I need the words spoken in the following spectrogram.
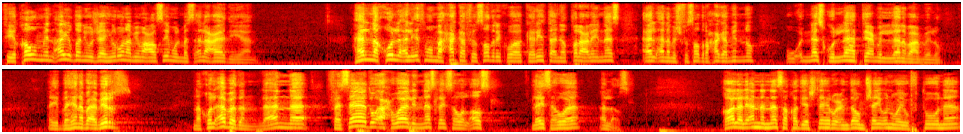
في قوم أيضا يجاهرون بمعاصيهم المسألة عادي يعني. هل نقول الإثم ما حكى في صدرك وكرهت أن يطلع عليه الناس؟ قال أنا مش في صدر حاجة منه والناس كلها بتعمل اللي أنا بعمله. يبقى هنا بقى بر نقول أبدا لأن فساد أحوال الناس ليس هو الأصل ليس هو الأصل. قال لأن الناس قد يشتهر عندهم شيء ويفتون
